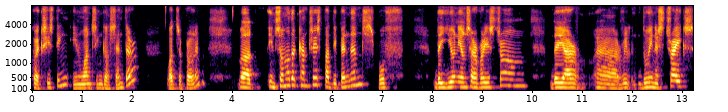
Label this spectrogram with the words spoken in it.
coexisting in one single center. What's the problem? But in some other countries, path dependence, oof, the unions are very strong. They are uh, doing strikes.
